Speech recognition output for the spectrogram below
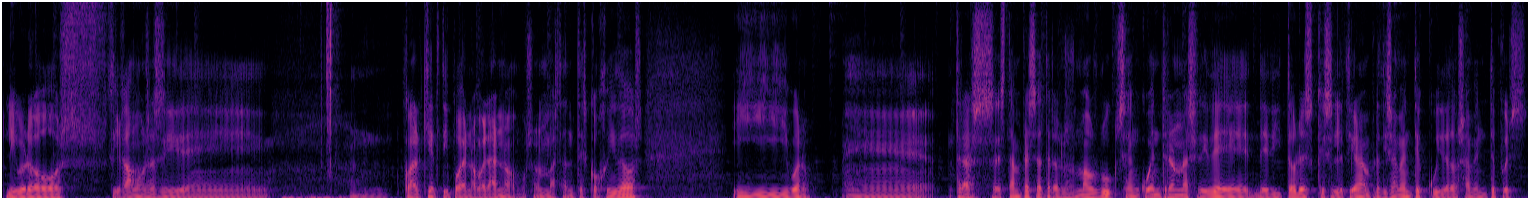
libros, digamos así, de cualquier tipo de novela, no, son bastante escogidos. Y bueno, eh, tras esta empresa, tras los Mousebooks, se encuentran una serie de, editores que seleccionan precisamente cuidadosamente pues,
